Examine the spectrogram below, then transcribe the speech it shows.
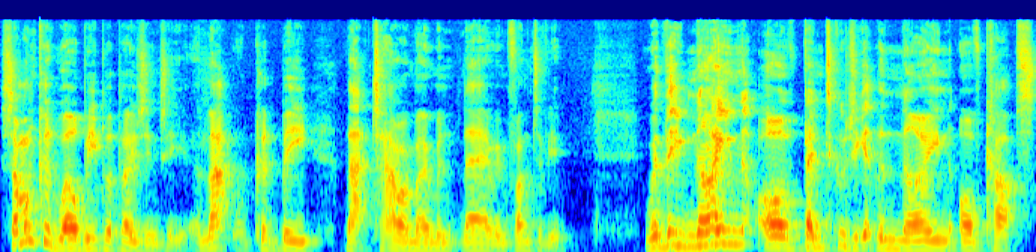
Someone could well be proposing to you, and that could be that tower moment there in front of you. With the nine of pentacles, you get the nine of cups.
